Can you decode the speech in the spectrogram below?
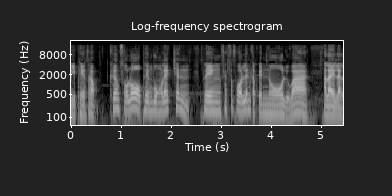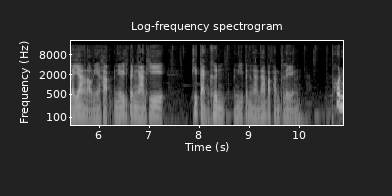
มีเพลงสำหรับเครื่องโซโล่เพลงวงเล็ก เช่น เพลงแซกโซโฟนเล่นกับเปียโน หรือว่าอะไรหลาย ๆ อย่างเหล่านี้ครับ อันนี้ก็จะเป็นงานที่ที่แต่งขึ้น อันนี้เป็นงานด้านประพันธ์เพลง ผล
